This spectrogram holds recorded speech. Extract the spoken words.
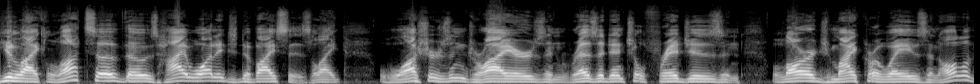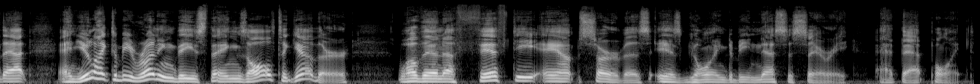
you like lots of those high wattage devices like washers and dryers and residential fridges and large microwaves and all of that, and you like to be running these things all together, well, then a 50 amp service is going to be necessary at that point.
